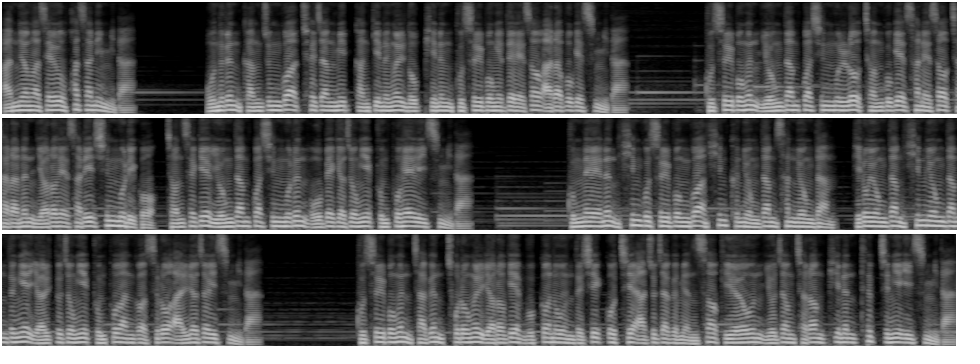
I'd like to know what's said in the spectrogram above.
안녕하세요 화산입니다. 오늘은 강중과 췌장 및 간 기능을 높이는 구슬봉에 대해서 알아보겠습니다. 구슬봉은 용담과 식물로 전국의 산에서 자라는 여러 해살이 식물이고 전세계 용담과 식물은 500여 종이 분포해 있습니다. 국내에는 흰구슬봉과 흰큰 용담, 산용담, 비로용담, 흰용담 등의 12종이 분포한 것으로 알려져 있습니다. 구슬봉은 작은 초롱을 여러 개 묶어놓은 듯이 꽃이 아주 작으면서 귀여운 요정처럼 피는 특징이 있습니다.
